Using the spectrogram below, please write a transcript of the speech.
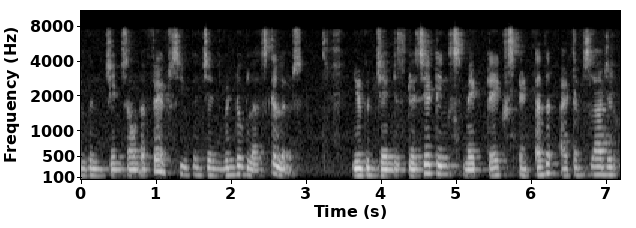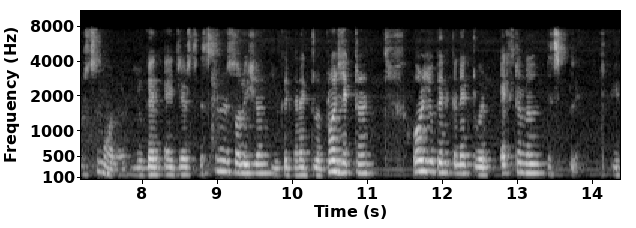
you can change sound effects. You can change window glass colors. You can change display settings make text and other items larger or smaller. You can adjust screen resolution you can connect to a projector or you can connect to an external display if you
